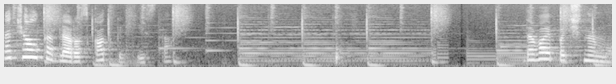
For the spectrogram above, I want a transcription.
Качалка для розкатки тіста. Давай почнемо.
